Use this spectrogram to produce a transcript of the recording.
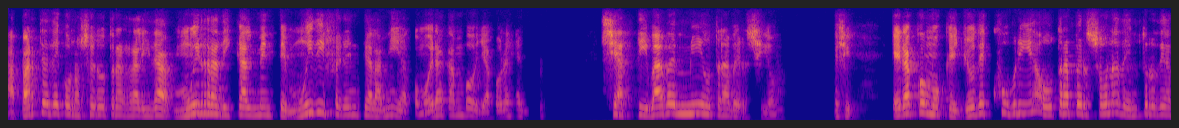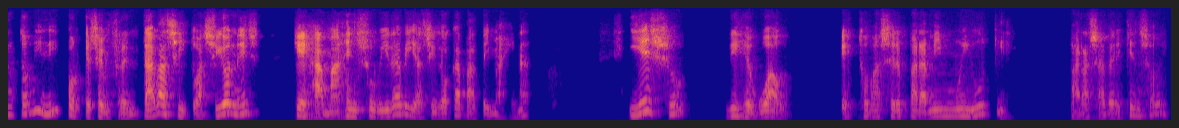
aparte de conocer otra realidad muy radicalmente, muy diferente a la mía, como era Camboya, por ejemplo, se activaba en mí otra versión. Es decir, era como que yo descubría otra persona dentro de Antonini porque se enfrentaba a situaciones que jamás en su vida había sido capaz de imaginar. Y eso dije, wow, esto va a ser para mí muy útil para saber quién soy.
